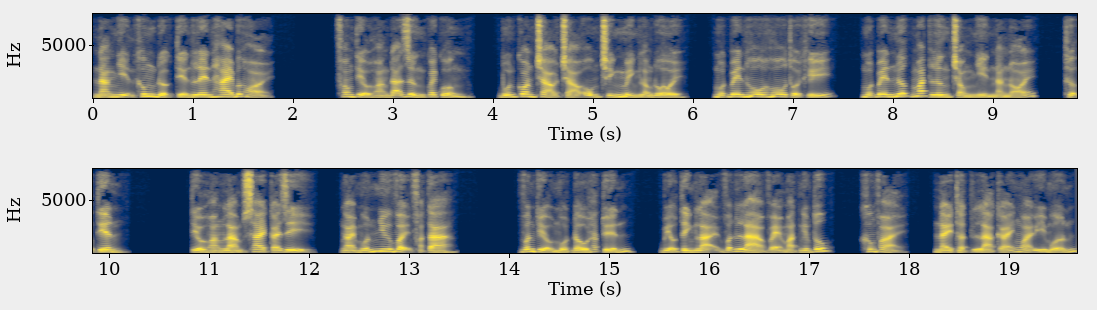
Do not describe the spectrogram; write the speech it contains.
Nàng nhịn không được tiến lên hai bước hỏi. Phong tiểu hoàng đã dừng quay cuồng, bốn con chảo chảo ôm chính mình long đuôi, một bên hô hô thổi khí, một bên nước mắt lưng tròng nhìn nàng nói, thượng tiên. Tiểu hoàng làm sai cái gì, ngài muốn như vậy phạt ta. Vân tiểu một đầu hát tuyến, biểu tình lại vẫn là vẻ mặt nghiêm túc, không phải, này thật là cái ngoài ý muốn.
